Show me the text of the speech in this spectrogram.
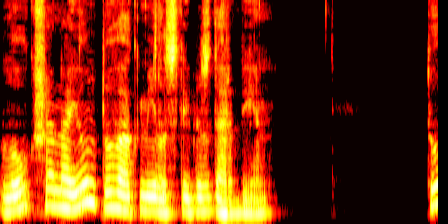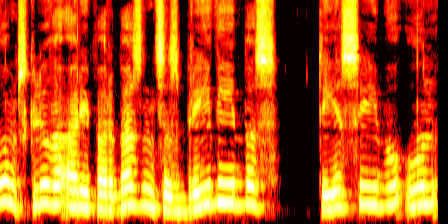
lūkšanai un tuvāk mīlestības darbiem. Toms kļuva arī par baznīcas brīvības, tiesību un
